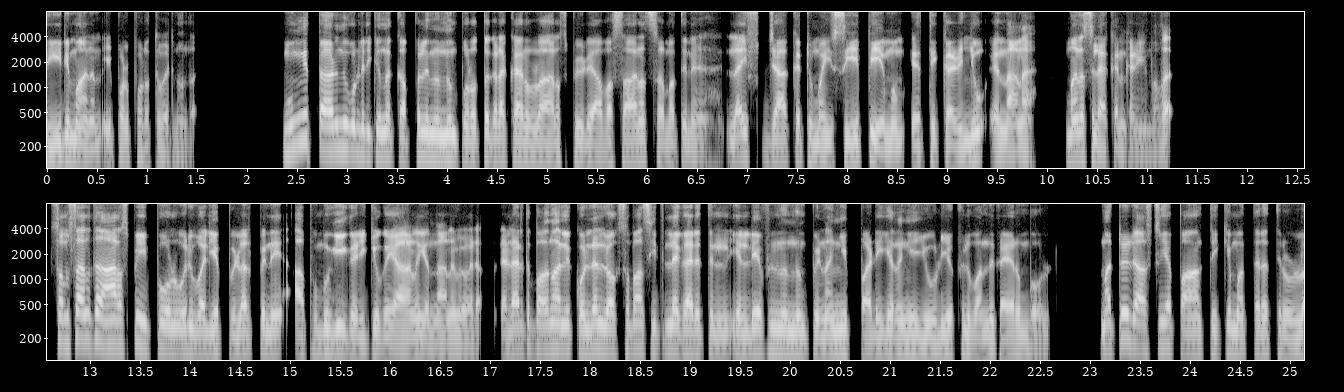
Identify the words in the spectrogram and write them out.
തീരുമാനം ഇപ്പോൾ പുറത്തു വരുന്നത് മുങ്ങിത്താഴ്ന്നുകൊണ്ടിരിക്കുന്ന കപ്പലിൽ നിന്നും പുറത്തു കിടക്കാനുള്ള ആർ എസ് പിയുടെ അവസാന ശ്രമത്തിന് ലൈഫ് ജാക്കറ്റുമായി സി പി എമ്മും എത്തിക്കഴിഞ്ഞു എന്നാണ് മനസ്സിലാക്കാൻ കഴിയുന്നത്. സംസ്ഥാനത്ത് ആർ എസ് പി ഇപ്പോൾ ഒരു വലിയ പിളർപ്പിനെ അഭിമുഖീകരിക്കുകയാണ് എന്നാണ് വിവരം. രണ്ടായിരത്തി പതിനാലിൽ കൊല്ലം ലോക്സഭാ സീറ്റിലെ കാര്യത്തിൽ എൽ ഡി എഫിൽ നിന്നും പിണങ്ങി പടിയിറങ്ങി യു ഡി എഫിൽ വന്ന് കയറുമ്പോൾ മറ്റൊരു രാഷ്ട്രീയ പാർട്ടിക്കും അത്തരത്തിലുള്ള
